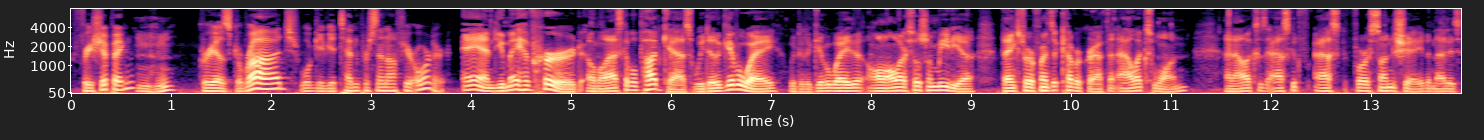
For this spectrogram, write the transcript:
free shipping. Mm-hmm. Griot's Garage will give you ten percent off your order. And you may have heard on the last couple podcasts, we did a giveaway. We did a giveaway on all our social media, thanks to our friends at Covercraft. And Alex won. And Alex has asked asked for a sunshade, and that is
